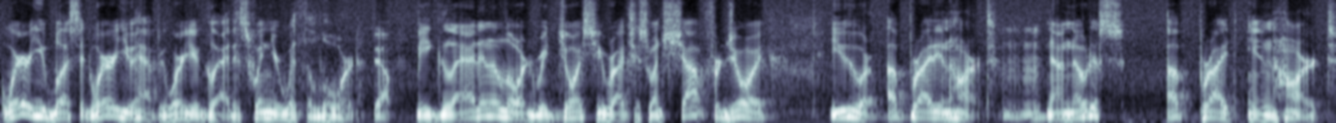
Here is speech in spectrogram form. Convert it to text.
where are you blessed? Where are you happy? Where are you glad? It's when you're with the Lord. Yeah. Be glad in the Lord. Rejoice, you righteous ones. Shout for joy, you who are upright in heart. Now, notice upright in heart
